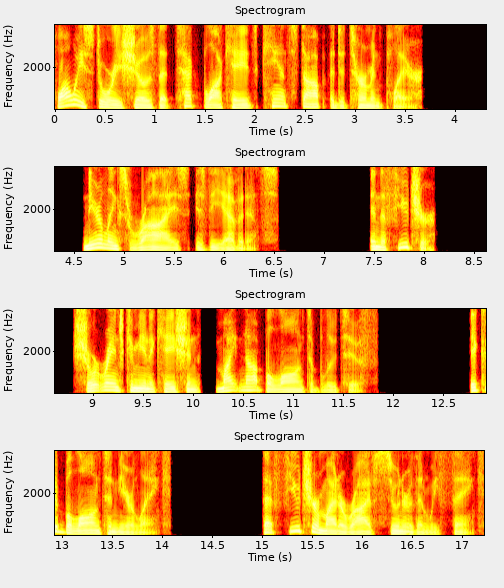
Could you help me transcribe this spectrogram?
Huawei's story shows that tech blockades can't stop a determined player. Nearlink's rise is the evidence. In the future, short-range communication might not belong to Bluetooth. It could belong to NearLink. That future might arrive sooner than we think.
